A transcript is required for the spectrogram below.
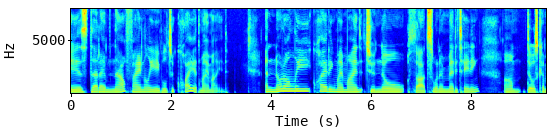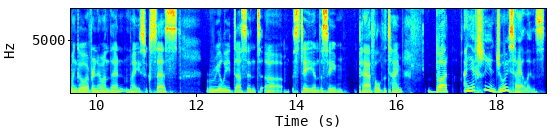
is that I'm now finally able to quiet my mind. And not only quieting my mind to no thoughts when I'm meditating, um, those come and go every now and then. My success really doesn't uh, stay on the same path all the time. But I actually enjoy silence.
